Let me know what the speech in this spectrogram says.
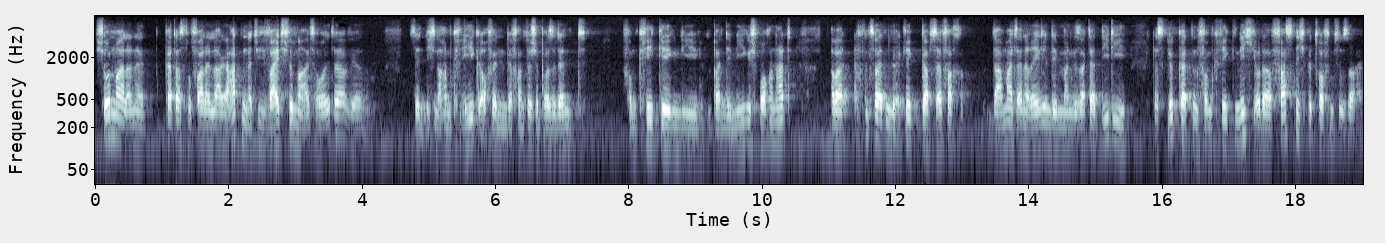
schon mal eine katastrophale Lage hatten, natürlich weit schlimmer als heute. Wir sind nicht nach dem Krieg, auch wenn der französische Präsident vom Krieg gegen die Pandemie gesprochen hat. Aber nach dem Zweiten Weltkrieg gab es einfach damals eine Regel, in der man gesagt hat, die, die das Glück hatten, vom Krieg nicht oder fast nicht betroffen zu sein,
